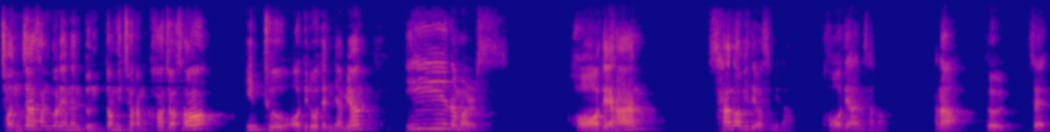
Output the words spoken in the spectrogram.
전자상거래는 눈덩이처럼 커져서 into 어디로 됐냐면 enormous 거대한 산업이 되었습니다. 거대한 산업. 하나, 둘, 셋,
